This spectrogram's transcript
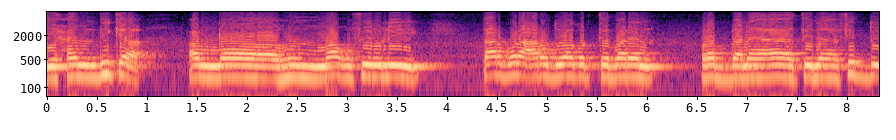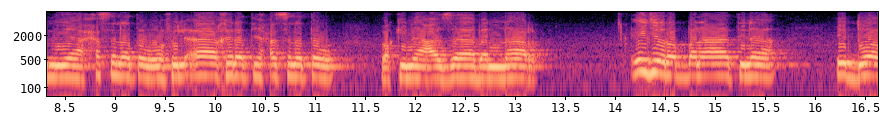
বিহামদিকা আল্লাহুম্মা ইগফিরলি তারপরে আরও দোয়া করতে পারেন ربنا آتنا في الدنيا حسنة وفي الآخرة حسنة وقنا عذاب النار এই যে রব্বানা আতিনা এই দোয়া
